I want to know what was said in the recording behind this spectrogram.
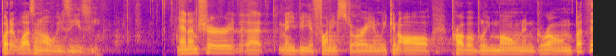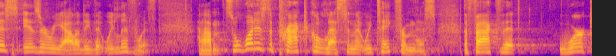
but it wasn't always easy. And I'm sure that may be a funny story, and we can all probably moan and groan, but this is a reality that we live with. Um, so, what is the practical lesson that we take from this? The fact that work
